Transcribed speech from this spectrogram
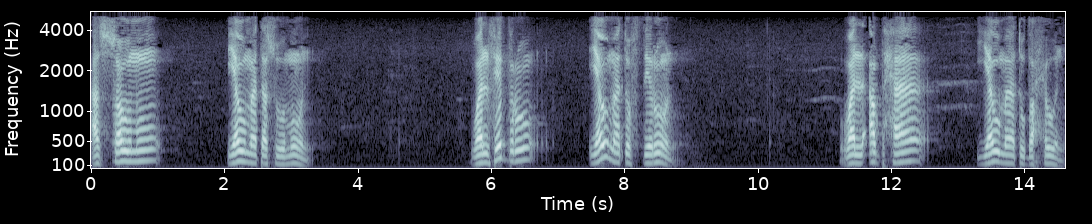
as-sawmu yawma tasumun wal fitru yawma tuftirun wal adha yawma tudahhun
